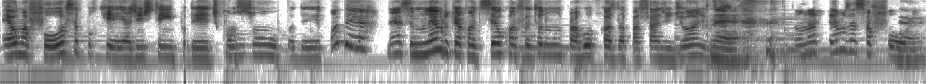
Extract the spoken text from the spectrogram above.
é uma força porque a gente tem poder de consumo, poder, poder, né? Você não lembra o que aconteceu quando foi todo mundo para a rua por causa da passagem de ônibus? É. Então nós temos essa força.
